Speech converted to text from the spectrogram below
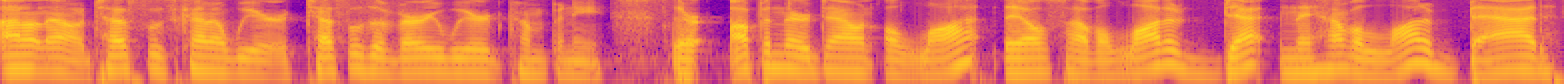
I don't know. Tesla's kind of weird. Tesla's a very weird company. They're up and they're down a lot. They also have a lot of debt and they have a lot of bad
